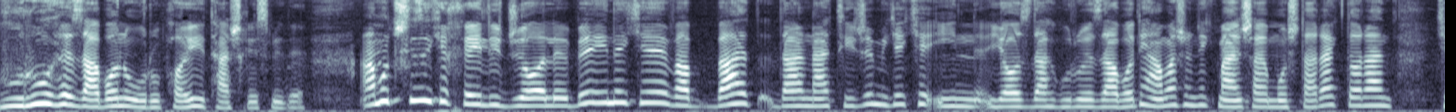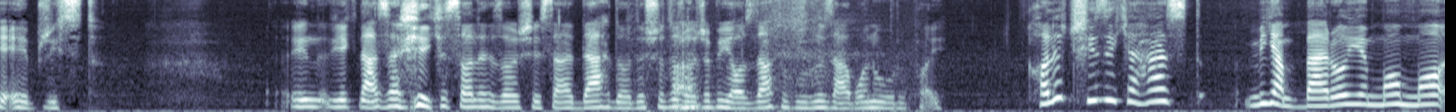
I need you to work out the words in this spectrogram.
گروه زبان اروپایی تشخیص میده. اما چیزی که خیلی جالبه اینه که و بعد در نتیجه میگه که این 11 گروه زبانی همشون یک منشأ مشترک دارند که ابریست. این یک نظریه که سال 1610 داده شده راجع به 11 تا گروه زبان اروپایی. حالا چیزی که هست میگم برای ما ما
